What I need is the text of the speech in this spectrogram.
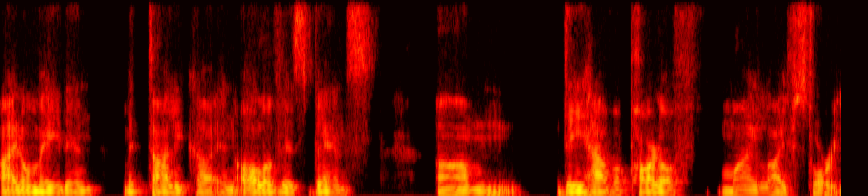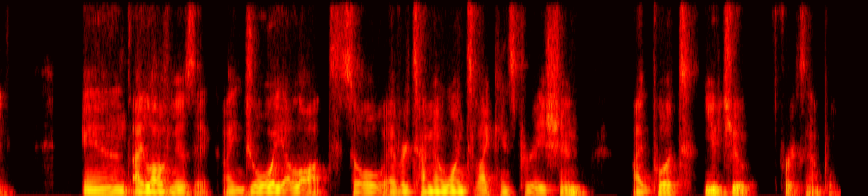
Iron Maiden, Metallica, and all of his bands, um, they have a part of my life story. And I love music. I enjoy a lot. So every time I want like inspiration, I put U2, for example.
